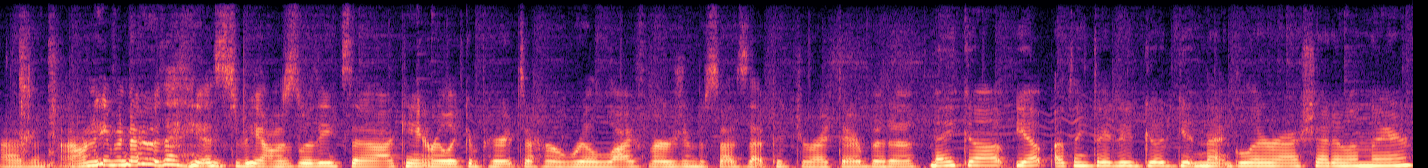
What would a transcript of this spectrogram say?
I haven't I don't even know who that is to be honest with you. So I can't really compare it to her real life version besides that picture right there. But uh makeup, yep, I think they did good getting that glitter eyeshadow in there.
